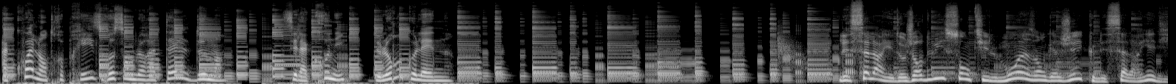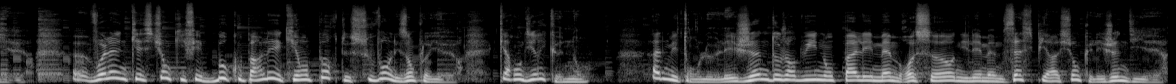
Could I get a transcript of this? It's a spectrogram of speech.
À quoi l'entreprise ressemblera-t-elle demain? C'est la chronique de Laurent Collen. Les salariés d'aujourd'hui sont-ils moins engagés que les salariés d'hier? Euh, Voilà une question qui fait beaucoup parler et qui emporte souvent les employeurs, car on dirait que non. Admettons-le, les jeunes d'aujourd'hui n'ont pas les mêmes ressorts ni les mêmes aspirations que les jeunes d'hier.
